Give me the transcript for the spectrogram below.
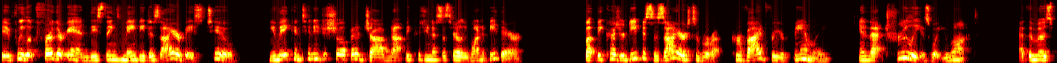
If we look further in, these things may be desire based too. You may continue to show up at a job not because you necessarily want to be there, but because your deepest desire is to pro- provide for your family, and that truly is what you want. At the most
